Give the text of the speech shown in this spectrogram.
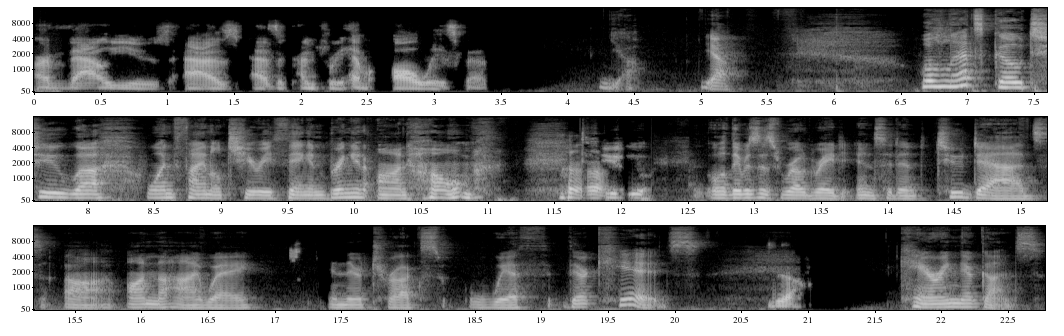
our values as as a country have always been Yeah. Yeah. Well, let's go to uh, one final cheery thing and bring it on home. to, well, there was this road rage incident. Two dads uh, on the highway in their trucks with their kids. Yeah. Carrying their guns.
